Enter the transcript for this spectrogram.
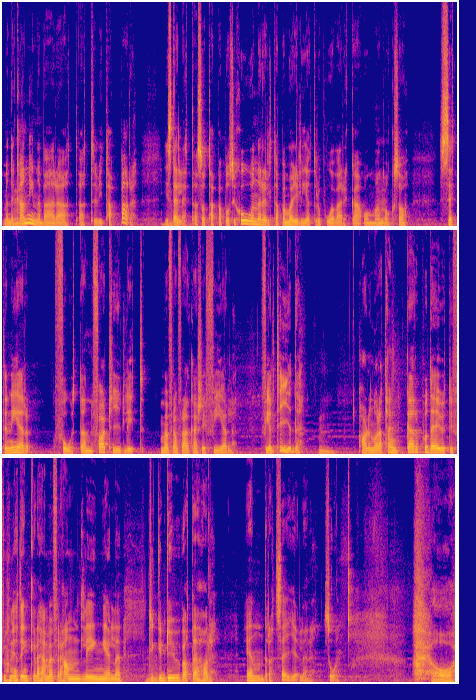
men det mm. kan innebära att, att vi tappar istället. Alltså tappa positioner eller tappa möjligheter att påverka om man mm. också sätter ner foten för tydligt. Men framförallt kanske i fel, fel tid. Mm. Har du några tankar på det utifrån, jag tänker det här med förhandling eller Tycker mm. du att det har ändrat sig eller så? Ja,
